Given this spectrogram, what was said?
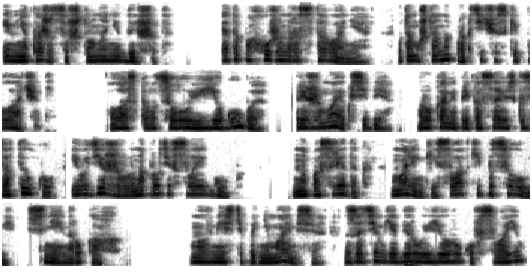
и мне кажется, что она не дышит. Это похоже на расставание, потому что она практически плачет. Ласково целую ее губы, прижимаю к себе, руками прикасаюсь к затылку и удерживаю напротив своих губ. Напоследок маленький сладкий поцелуй с ней на руках. Мы вместе поднимаемся, затем я беру ее руку в свою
